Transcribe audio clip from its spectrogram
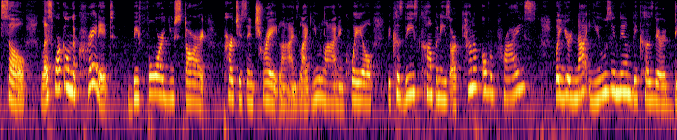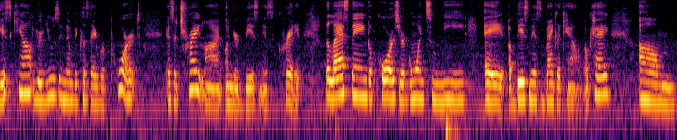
So let's work on the credit before you start purchasing trade lines like Uline and Quill because these companies are kind of overpriced but you're not using them because they're a discount. You're using them because they report as a trade line on your business credit. The last thing of course you're going to need a, a business bank account okay? Um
